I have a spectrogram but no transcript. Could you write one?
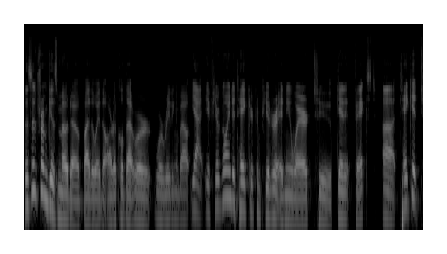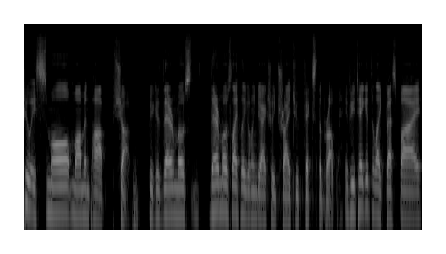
This is from Gizmodo, by the way, the article that we're we're reading about. Yeah, if you're going to take your computer anywhere to get it fixed, uh, take it to a small mom and pop shop because they're most they're most likely going to actually try to fix the problem. If you take it to like Best Buy,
